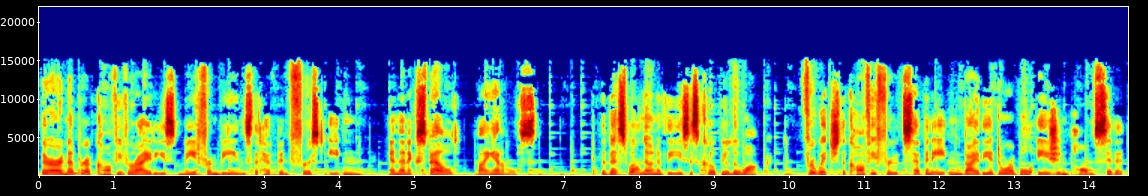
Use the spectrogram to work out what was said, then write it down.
There are a number of coffee varieties made from beans that have been first eaten and then expelled by animals. The best well known of these is Kopi Luwak, for which the coffee fruits have been eaten by the adorable Asian palm civet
